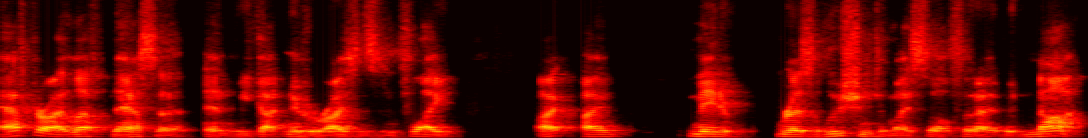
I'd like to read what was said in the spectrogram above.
after I left NASA and we got New Horizons in flight, I, I made a resolution to myself that I would not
